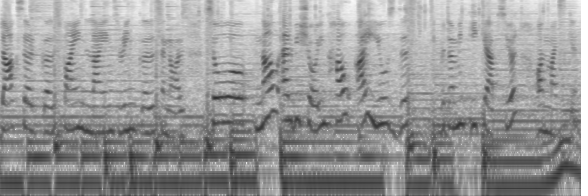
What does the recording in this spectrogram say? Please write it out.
dark circles, fine lines, wrinkles and all. So now I'll be showing how I use this vitamin E capsule on my skin.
